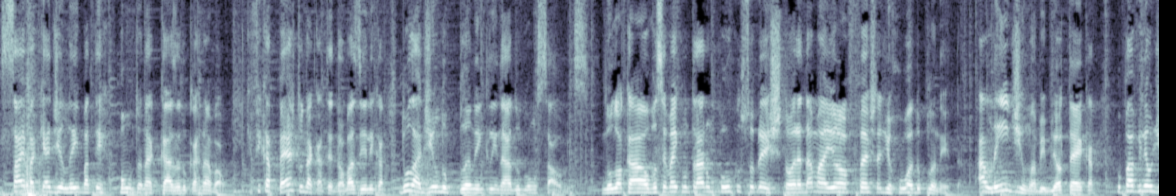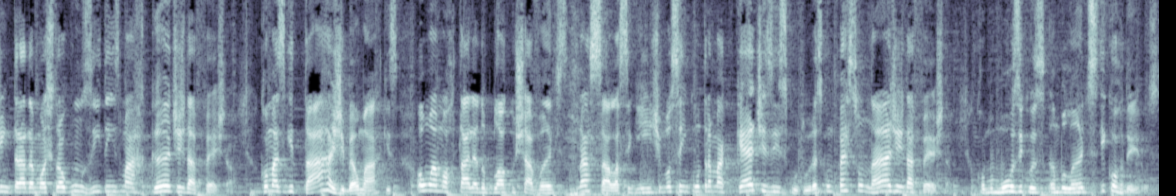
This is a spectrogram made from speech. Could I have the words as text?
saiba que é de lei bater ponto na Casa do Carnaval, fica perto da Catedral Basílica, do ladinho do plano inclinado Gonçalves. No local, você vai encontrar um pouco sobre a história da maior festa de rua do planeta. Além de uma biblioteca, o pavilhão de entrada mostra alguns itens marcantes da festa, como as guitarras de Bel Marques ou uma mortalha do bloco Chavantes. Na sala seguinte, você encontra maquetes e esculturas com personagens da festa, como músicos, ambulantes e cordeiros.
